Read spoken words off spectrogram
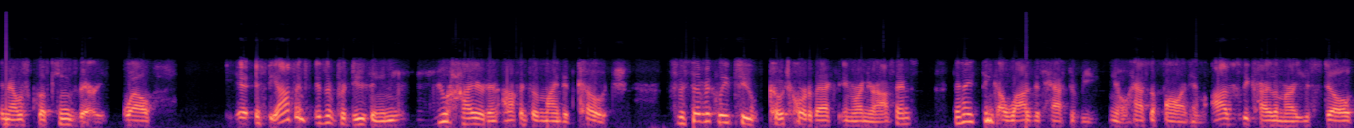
and that was Kliff Kingsbury. Well, if the offense isn't producing, and you hired an offensive minded coach specifically to coach quarterbacks and run your offense, then I think a lot of this has to be, you know, has to fall on him. Obviously, Kyler Murray is still,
